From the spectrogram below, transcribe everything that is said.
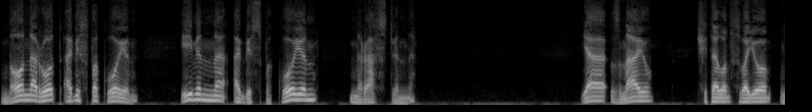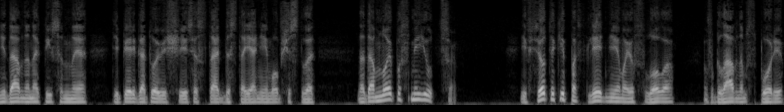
Но народ обеспокоен, именно обеспокоен нравственно. Я знаю, читал он свое недавно написанное, теперь готовящееся стать достоянием общества, надо мной посмеются. И все-таки последнее мое слово в главном споре,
